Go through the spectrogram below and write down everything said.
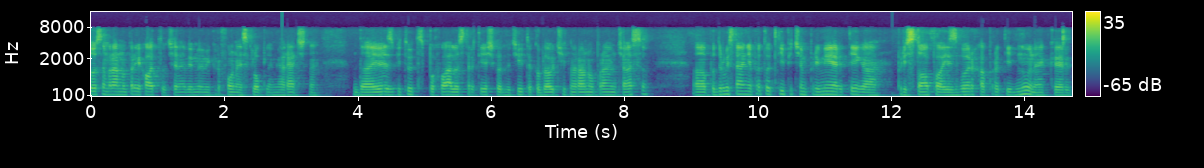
To sem ravno prej hotel, če ne bi imel mikrofona izklopljenega, reči. Da jaz bi tudi pohvalil strateško odločitev, ko je bila očitno ravno v pravem času. Po drugi strani je pa to tipičen primer tega pristopa iz vrha proti dnu, ne? ker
